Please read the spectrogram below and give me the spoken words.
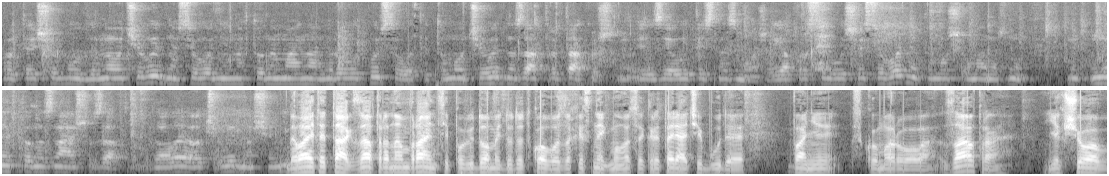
про те, що буде. Ну очевидно, сьогодні ніхто не має наміру виписувати, тому очевидно, завтра також ну, з'явитись не зможе. Я просив лише сьогодні, тому що в мене ж ну ніхто не знає, що завтра буде, але очевидно, що ні. Давайте так. Завтра нам вранці повідомить додатково захисник мого секретаря, чи буде пані Скомарова завтра. Якщо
